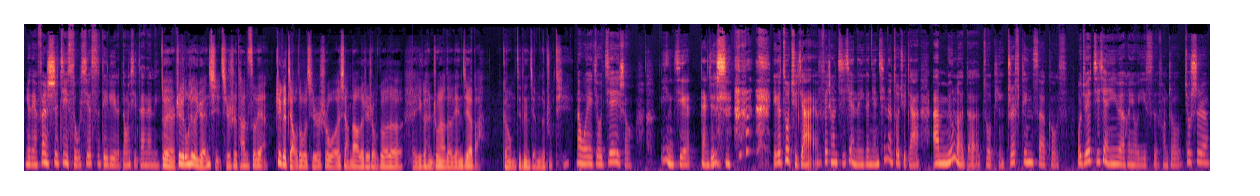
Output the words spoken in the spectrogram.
有点愤世嫉俗、歇斯底里的东西在那里。对这个东西的缘起，其实是他的自恋。这个角度其实是我想到的这首歌的一个很重要的连接吧，跟我们今天节目的主题。那我也就接一首，硬接，感觉是 一个作曲家，非常极简的一个年轻的作曲家 a m u l l e r 的作品《Drifting Circles》。我觉得极简音乐很有意思，方舟就是。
